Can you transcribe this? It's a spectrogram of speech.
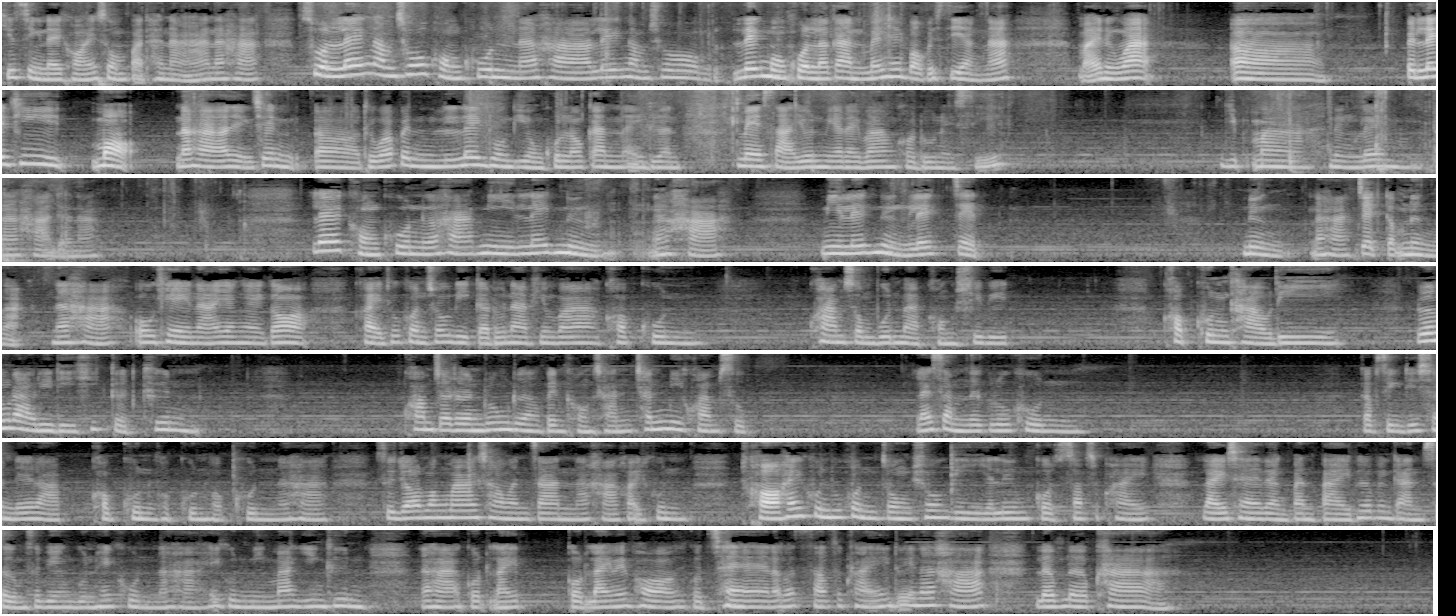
คิดสิ่งใดขอให้สมปรารถนานะคะ ส่วนเลขนำโชคของคุณนะคะ เลขนำโชค เลขมงคลแล้วกัน ไม่ให้บอกไปเสี่ยงนะ หมายถึงว่าเออเป็นเลขที่เหมาะนะคะ อย่างเช่นเอ่อถือว่าเป็นเลขดวงดีของคุณแล้วกันในเดือนเมษายนมีอะไรบ้างขอดูหน่อยสิ หยิบมาหนึ่งเล่มนะคะเดี๋ยวนะ เลขของคุณนะคะมีเลขหนึ่งนะคะ มีเลขหนึ่งเลขเจ็ดหนึ่งนะคะเจ็ดกับหนึ่งอะนะคะ โอเคนะ ยังไงก็ใครทุกคนโชคดีกรุณาพิมพ์ว่าขอบคุณความสมบูรณ์แบบของชีวิต ขอบคุณข่าวดี เรื่องราวดีๆ ที่เกิดขึ้น ความเจริญรุ่งเรืองเป็นของฉัน ฉันมีความสุข และสำนึกรู้คุณ กับสิ่งที่ฉันได้รับขอบคุณขอบคุณขอบคุณนะคะ สุดยอดมากๆ ชาววันจันทร์นะคะ ขอให้คุณ ขอให้คุณทุกคนจงโชคดี อย่าลืมกด subscribe ไลค์แชร์แบ่งปันไป เพื่อเป็นการเสริมเสบียงบุญให้คุณนะคะ ให้คุณมีมากยิ่งขึ้นนะคะ กดไลค์กดไลค์ไม่พอกดแชร์ แล้วก็ subscribe ให้ด้วยนะคะ เลิฟเลิฟค่ะ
